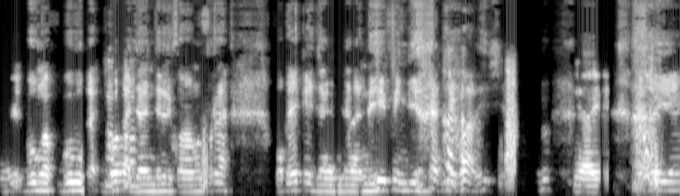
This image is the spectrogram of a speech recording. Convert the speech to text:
gue nggak gue bukan gue nggak jalan-jalan di Kuala Lumpur ya pokoknya kayak jalan-jalan di pinggiran di Malaysia. Ya, ya. oh, iya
